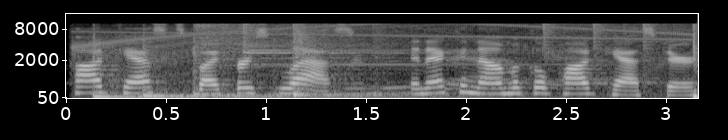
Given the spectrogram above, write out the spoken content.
Podcasts by First Class, an economical podcaster.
